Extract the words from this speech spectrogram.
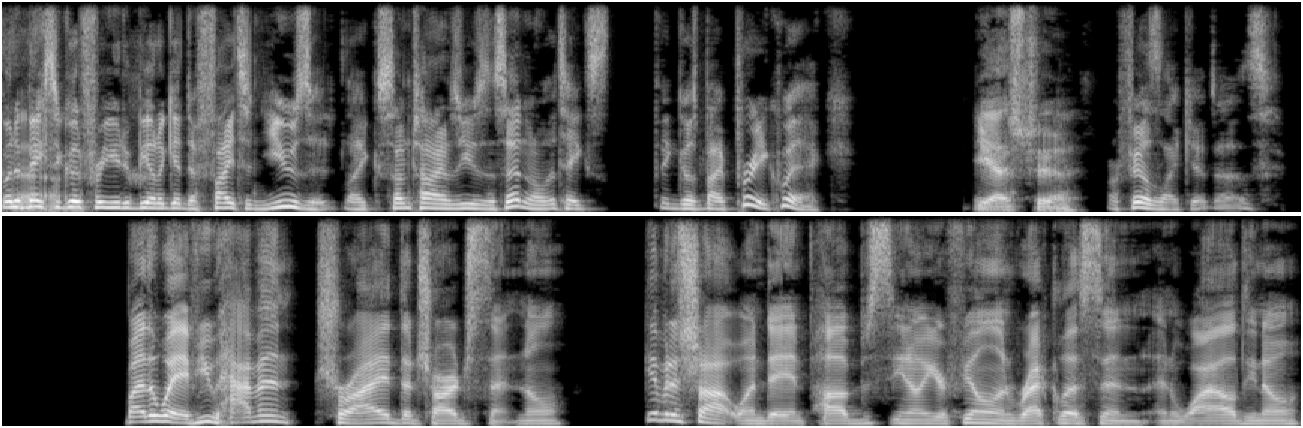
but it makes it Um, good for you to be able to get into fights and use it. Like sometimes using Sentinel, it takes it goes by pretty quick, Yeah, it's true. Yeah. or feels like it does. By the way, if you haven't tried the Charge Sentinel, give it a shot one day in pubs. You know, you're feeling reckless and, and wild, you know.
